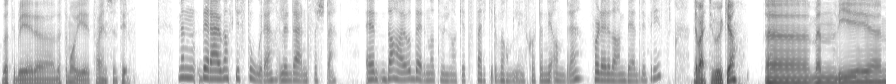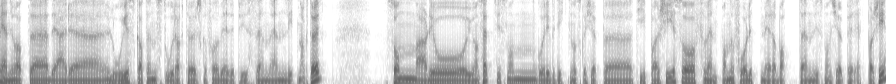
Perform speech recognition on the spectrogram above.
Og dette, blir, uh, dette, må vi ta hensyn til. Men dere er jo ganske store, eller dere er den største. Da har jo dere naturlig nok et sterkere forhandlingskort enn de andre. Får dere da en bedre pris? Det veit vi jo ikke. Eh, men vi mener jo at eh, det er eh, logisk at en stor aktør skal få bedre pris enn en liten aktør. Sånn er det jo uansett. Hvis man går i butikken og skal kjøpe ti par ski, så forventer man å få litt mer rabatt enn hvis man kjøper ett par ski.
